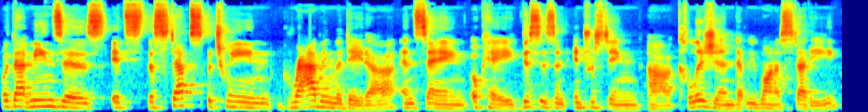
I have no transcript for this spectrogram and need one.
What that means is it's the steps between grabbing the data and saying, okay, this is an interesting uh, collision that we want to study,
